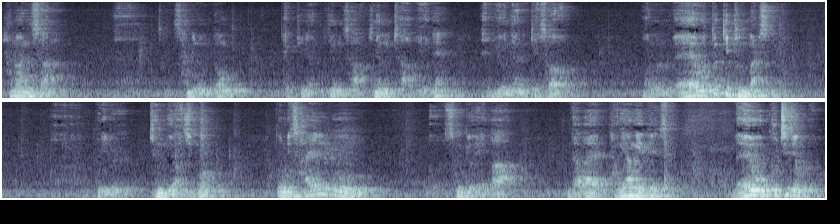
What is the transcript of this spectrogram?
한완상 어, 3.1운동 100주년 기념사, 기념사업위원회 위원장님께서 오늘 매우 뜻깊은 말씀으로 어, 우리를 격려하시고 또 우리 4.19 선교회가 나가야 할 방향에 대해서 매우 구체적으로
